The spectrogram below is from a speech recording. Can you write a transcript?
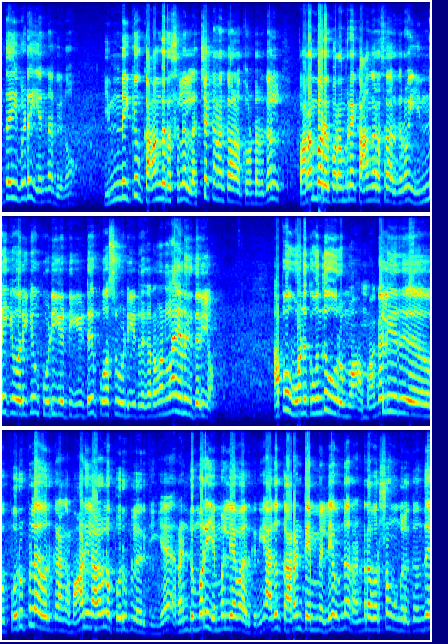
இதை விட என்ன வேணும்? இன்னைக்கும் காங்கிரஸ்ல லட்சக்கணக்கான தொண்டர்கள் பரம்பரை பரம்பரை காங்கிரஸா இருக்கிறவன் இன்னைக்கு வரைக்கும் கொடி கட்டிக்கிட்டு போஸ்டர் ஓட்டிக்கிட்டு இருக்கிறவன்லாம் எனக்கு தெரியும். அப்போ உனக்கு வந்து ஒரு மகளிர் பொறுப்பில் இருக்கிறாங்க மாநில அளவில் பொறுப்பில் இருக்கீங்க. ரெண்டு முறை எம்எல்ஏவாக இருக்கிறீங்க. அதுவும் கரண்ட் எம்எல்ஏ இன்னும் ரெண்டரை வருஷம் உங்களுக்கு வந்து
